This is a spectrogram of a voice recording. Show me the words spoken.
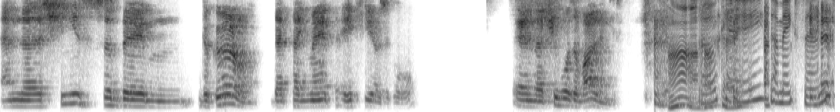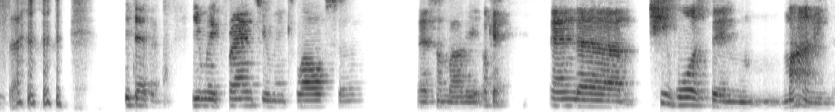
and uh, she's the the girl that I met eight years ago and uh, she was a violinist. ah, okay. okay. that makes sense. it, happens. You make friends, you make loves. Uh, there's somebody. Okay, and uh, she was the mind.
